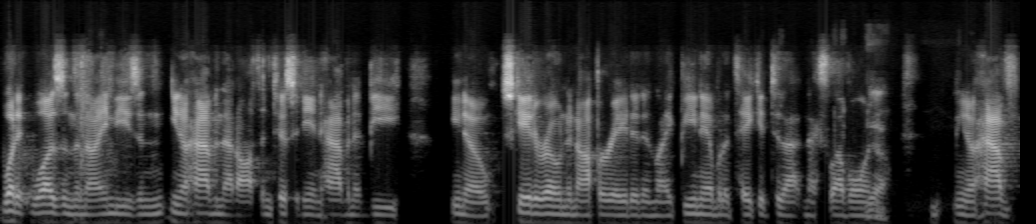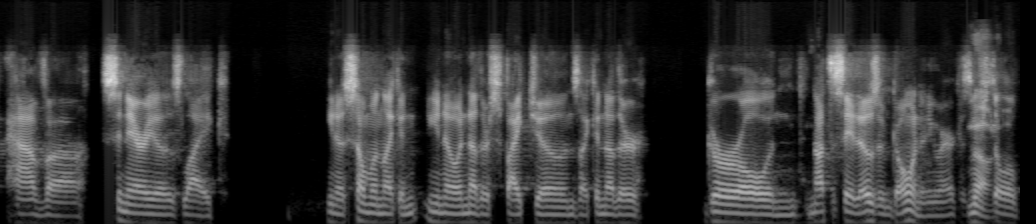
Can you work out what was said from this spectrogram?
what it was in the 90s and you know having that authenticity and having it be you know skater owned and operated and like being able to take it to that next level and yeah you know have have uh, scenarios like you know someone like a you know another Spike Jonze like another girl, and not to say those are going anywhere because they're no. still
